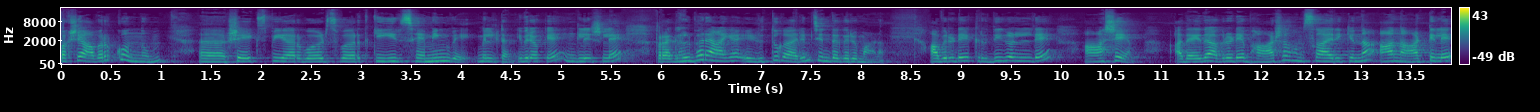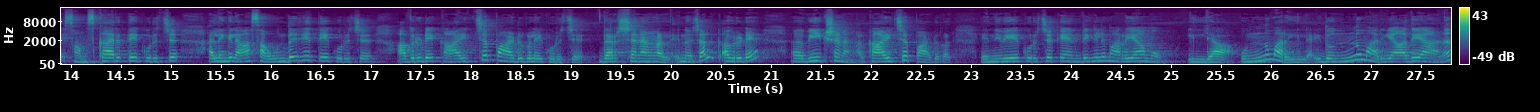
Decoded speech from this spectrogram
പക്ഷേ അവർക്കൊന്നും Shakespeare Keats Keats Hemingway Milton ഇവരൊക്കെ ഇംഗ്ലീഷിലെ പ്രഗത്ഭരായ എഴുത്തുകാരും ചിന്തകരുമാണ്. അവരുടെ കൃതികളുടെ ആശയം അതായത് അവരുടെ ഭാഷ സംസാരിക്കുന്ന ആ നാട്ടിലെ സംസ്കാരത്തെക്കുറിച്ച് അല്ലെങ്കിൽ ആ സൗന്ദര്യത്തെക്കുറിച്ച് അവരുടെ കാഴ്ചപ്പാടുകളെക്കുറിച്ച് ദർശനങ്ങൾ എന്ന് വെച്ചാൽ അവരുടെ വീക്ഷണങ്ങൾ കാഴ്ചപ്പാടുകൾ എന്നിവയെക്കുറിച്ചൊക്കെ എന്തെങ്കിലും അറിയാമോ? ഇല്ല ഒന്നും അറിയില്ല. ഇതൊന്നും അറിയാതെയാണ്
